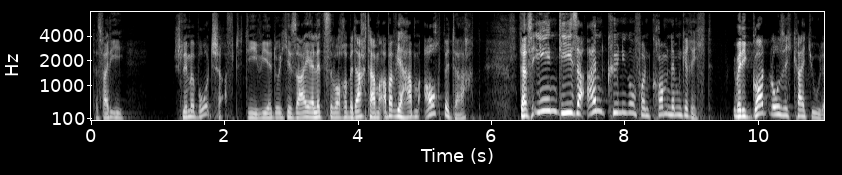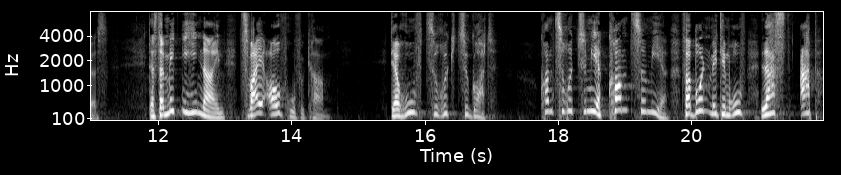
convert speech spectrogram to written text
Das war die schlimme Botschaft, die wir durch Jesaja letzte Woche bedacht haben. Aber wir haben auch bedacht, dass ihn diese Ankündigung von kommendem Gericht über die Gottlosigkeit Judas, dass da mitten hinein zwei Aufrufe kamen. Der Ruf zurück zu Gott Kommt zurück zu mir, kommt zu mir. Verbunden mit dem Ruf, lasst ab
